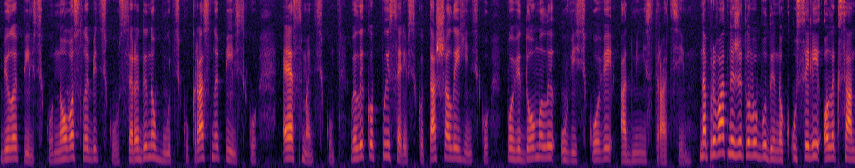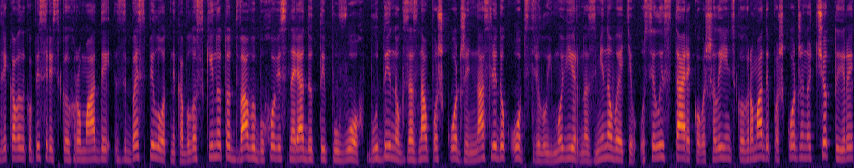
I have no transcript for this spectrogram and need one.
Білопільську, Новослобідську, Серединобудську, Краснопільську, Есманську, Великописарівську та Шалигінську повідомили у військовій адміністрації. На приватний житловий будинок у селі Олександрівка Великописарівської громади з безпілотника було скинуто два вибухові снаряди типу ВОГ. Будинок зазнав пошкоджень. Наслідок обстрілу, ймовірно, з мінометів у селі Старикове Шалигінської громади пошкоджено чотири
